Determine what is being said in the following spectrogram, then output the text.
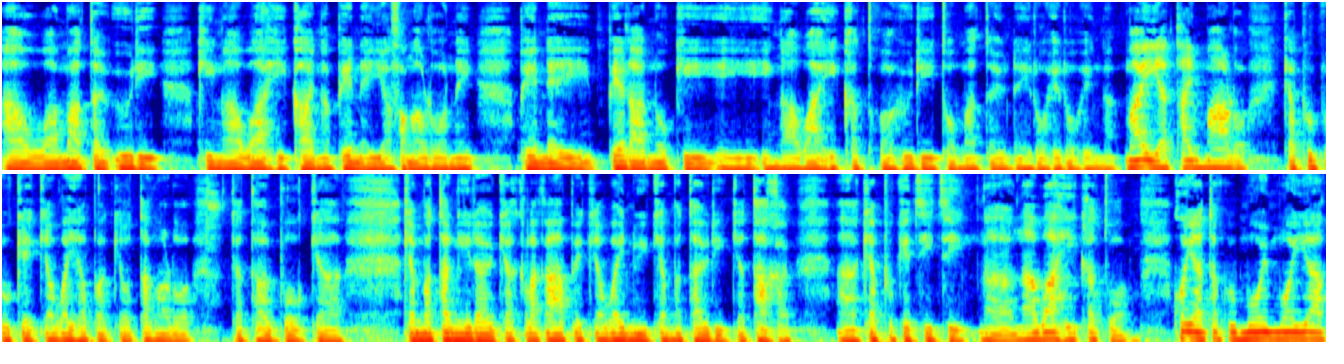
ā, o ā mātou uri ki ngā wāhi kāinga pēnei i a Whangaroa nei, pēnei, pērā nōki i ngā wāhi katoa huri i tō mātou nei roherohenga. Mai i a Tai Māro kia Pupuke, kia Waihapa, kia Otangaroa, kia Taupō, kia, kia Matangirau, kia Karakahape, kia Wainui, kia Matauri, kia Takau, ā, kia Puketiti, ngā, ngā wāhi katoa. Koia taku moemoeā,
